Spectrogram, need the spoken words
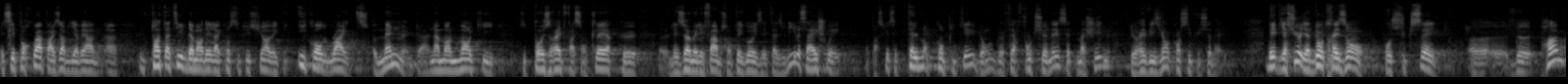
Et c'est pourquoi, par exemple, il y avait une tentative d'amender la Constitution avec l'Equal Rights Amendment, un amendement qui, poserait de façon claire que euh, les hommes et les femmes sont égaux aux États-Unis, mais ça a échoué, parce que c'est tellement compliqué donc, de faire fonctionner cette machine de révision constitutionnelle. Mais bien sûr, il y a d'autres raisons au succès de Trump.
